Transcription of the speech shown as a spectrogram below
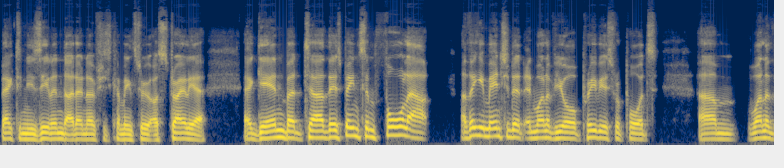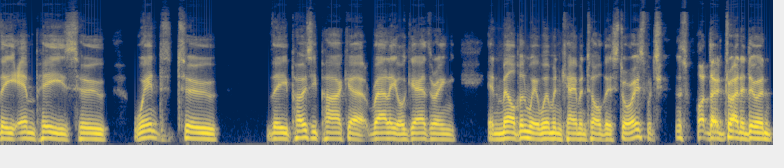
back to New Zealand. I don't know if she's coming through Australia again, but uh, there's been some fallout. I think you mentioned it in one of your previous reports. Um, one of the MPs who went to the Posie Parker rally or gathering in Melbourne, where women came and told their stories, which is what they tried to do in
